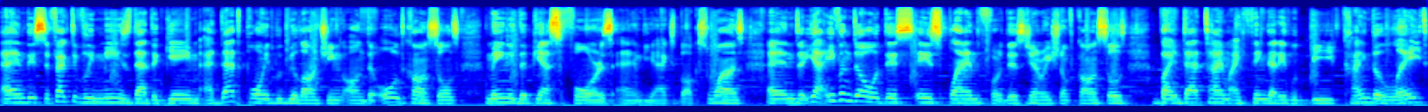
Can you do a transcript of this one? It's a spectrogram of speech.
and this effectively means that the game at that point would be launching on the old consoles, mainly the PS4s and the Xbox Ones. And yeah, even though this is planned for this generation of consoles, by that time I think that it would be kinda late,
